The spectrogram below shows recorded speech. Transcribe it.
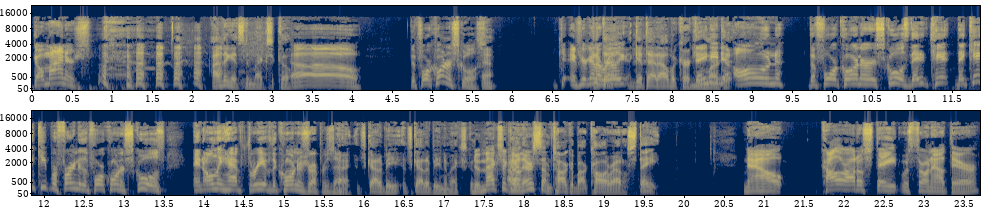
Go Miners. I think it's New Mexico. Oh, the Four Corner schools. Yeah. If you're going to really get that Albuquerque they market. need to own the Four Corner schools. They can't. They can't keep referring to the Four Corner schools and only have three of the corners represented. Right. It's got to be. It's got to be New Mexico. New Mexico. I mean, there's some talk about Colorado State. Now, Colorado State was thrown out there.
